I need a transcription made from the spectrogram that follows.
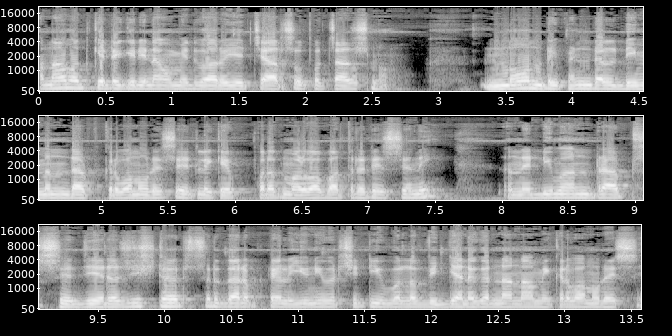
અનામત કેટેગરીના ઉમેદવારોએ ચારસો પચાસનો નોન રિફંડલ ડિમાન્ડ ડ્રાફ્ટ કરવાનો રહેશે એટલે કે પરત મળવાપાત્ર રહેશે નહીં. અને ડિમાન્ડ ડ્રાફ્ટ છે જે રજિસ્ટર સરદાર પટેલ યુનિવર્સિટી વલ્લભ વિદ્યાનગરના નામે કરવાનું રહેશે.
